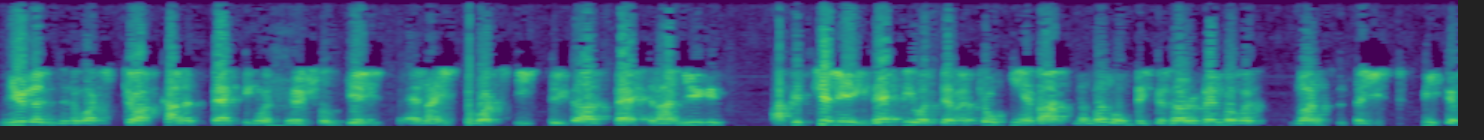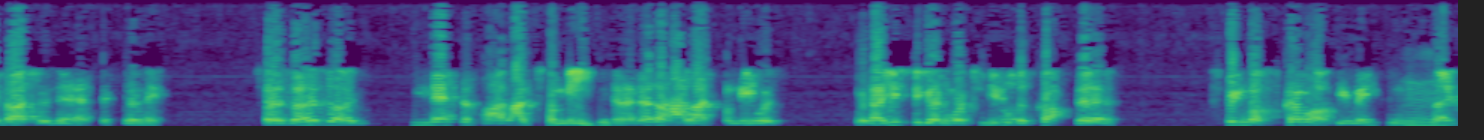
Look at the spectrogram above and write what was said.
Newlands and watch Jacques Kallis backing with Herschelle Gibbs, and I used to watch these two guys back, and I knew I could tell you exactly what they were talking about in the middle because I remember what nonsense they used to speak about when they're at the clinic. So those are massive highlights for me. You know, another highlight for me was when I used to go and watch Neil de Kock, the Springboks come off. He went and Mm. played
